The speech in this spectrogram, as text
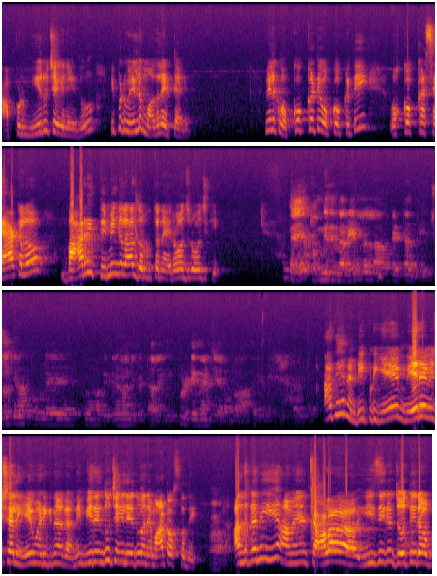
అప్పుడు మీరు చేయలేదు. ఇప్పుడు వీళ్ళు మొదలెట్టారు. వీళ్ళకి ఒక్కొక్కటి ఒక్కొక్కటి ఒక్కొక్క శాఖలో భారీ తిమింగలాలు దొరుకుతున్నాయి రోజు రోజుకి. అంటే తొమ్మిదిన్నర ఏళ్ళల్లో పెట్టండి. జ్యోతిరావు పూలే విగ్రహాన్ని పెట్టాలని ఇప్పుడు డిమాండ్ చేయడంలో ఆంతర్యం? అదేనండి. ఇప్పుడు ఏ వేరే విషయాలు ఏం అడిగినా కానీ మీరెందుకు చేయలేదు అనే మాట వస్తుంది. అందుకని ఆమె చాలా ఈజీగా జ్యోతిరావు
